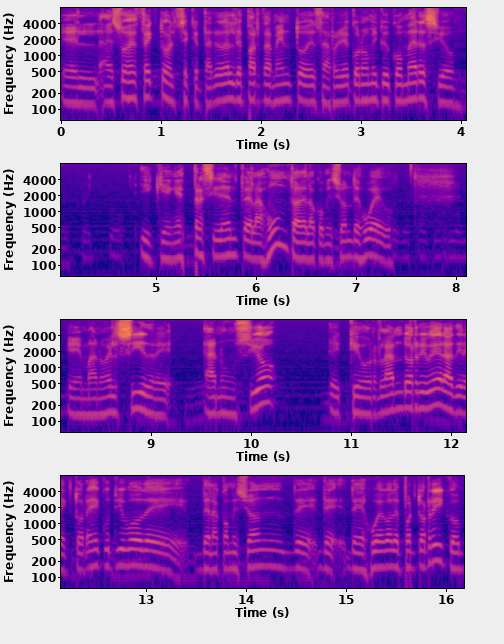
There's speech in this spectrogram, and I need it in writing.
a esos efectos, el secretario del Departamento de Desarrollo Económico y Comercio, y quien es presidente de la Junta de la Comisión de Juegos, eh, Manuel Sidre, anunció eh, que Orlando Rivera, director ejecutivo de, la Comisión de, Juegos de Puerto Rico,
